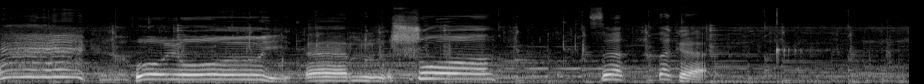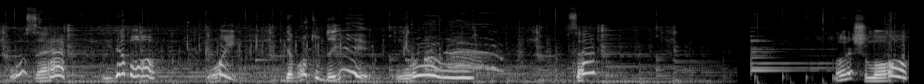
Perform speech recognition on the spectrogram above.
Е, Ой-ой. Ем, що? Це таке. Усе, йдемо. Ой, йдемо туди. Все. Пройшло.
